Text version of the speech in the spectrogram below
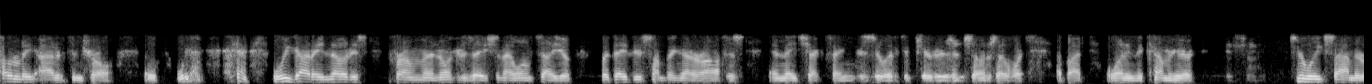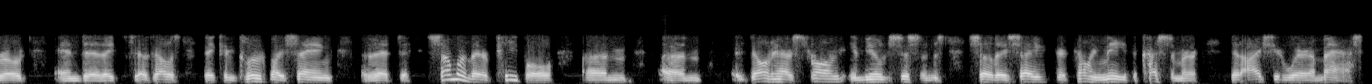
totally out of control. We, we got a notice from an organization I won't tell you, but they do something at our office and they check things with computers and so on and so forth about wanting to come here. It's two weeks on the road, and uh, they tell us they conclude by saying that some of their people um, um, don't have strong immune systems, so they say they're telling me, the customer, that I should wear a mask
